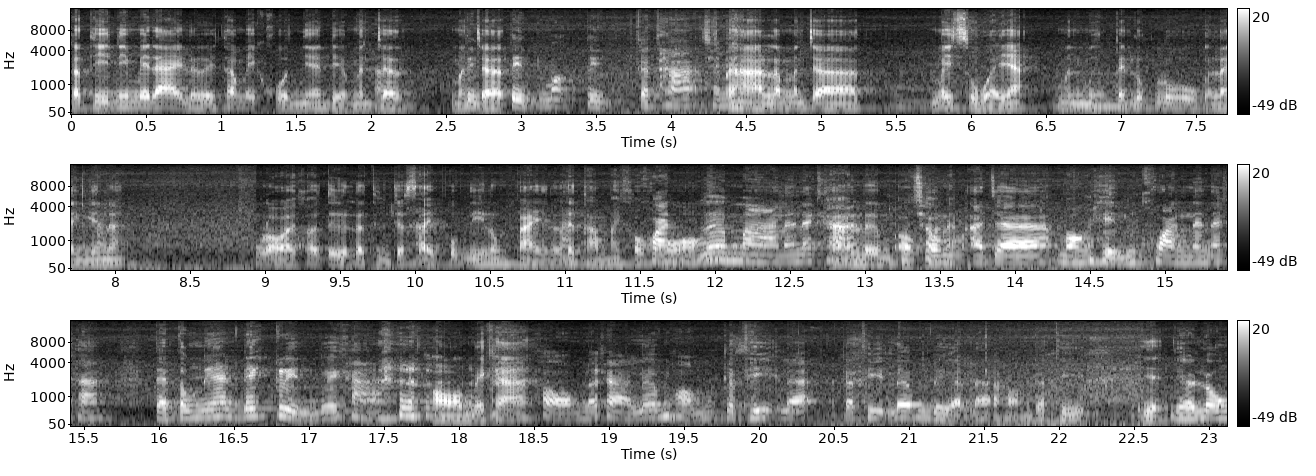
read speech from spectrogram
กะทินี่ไม่ได้เลย ถ้าไม่คนเนี่ยเดี๋ยวมันจะมันติดจะติดหม้อติดกระทะใช่ไหมอ่าแล้วมันจะอืม ไม่สวยอะ่ะมันเหมือนอืมเป็นลูกๆอะไรเงี้ยนะต้องรอให้เขาเดือดแล้วถึงจะใส่พวกนี้ลงไปแล้วจะทำให้เขาหควันอม เริ่มมาแล้วนะคะค่ะเริ่มออกผู้ชมมาแล้ว อาจจะมองเห็นควันแล้วนะคะ แต่ตรงเนี้ยได้กลิ่นด้วยค่ะ หอมไหมคะ หอมแล้วค่ะเริ่มหอมกะทิแล้วกะทิเริ่มเดือดแล้วหอมกะทิเดี๋ยวเดี๋ยวลง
